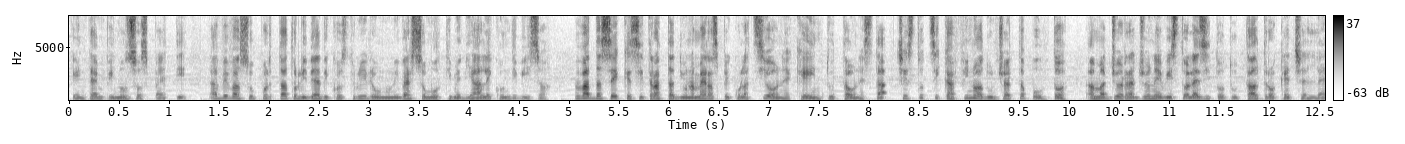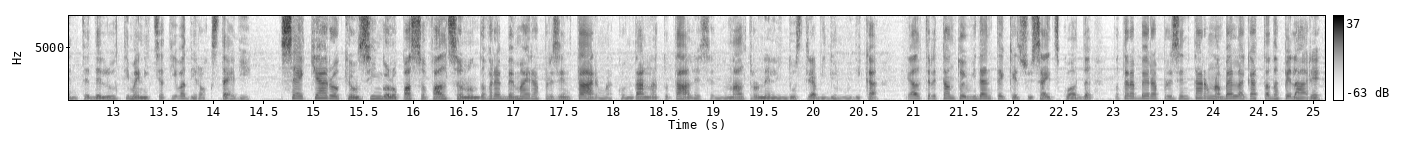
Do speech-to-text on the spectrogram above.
che in tempi non sospetti aveva supportato l'idea di costruire un universo multimediale condiviso. Va da sé che si tratta di una mera speculazione che, in tutta onestà, ci stuzzica fino ad un certo punto, a maggior ragione visto l'esito tutt'altro che eccellente dell'ultima iniziativa di Rocksteady. Se è chiaro che un singolo passo falso non dovrebbe mai rappresentare una condanna totale se non altro nell'industria videoludica, è altrettanto evidente che Suicide Squad potrebbe rappresentare una bella gatta da pelare,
